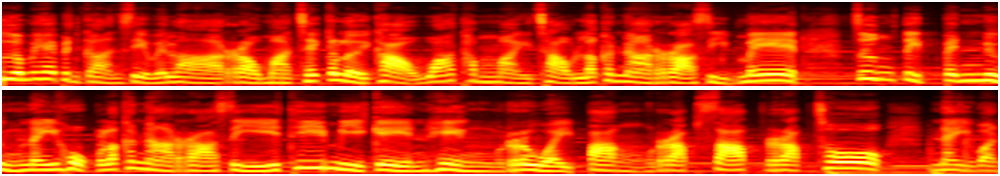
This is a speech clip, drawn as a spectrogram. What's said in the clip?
พื่อไม่ให้เป็นการเสียเวลาเรามาเช็คกันเลยค่ะว่าทำไมชาวลัคนาราศีเมษจึงติดเป็นหนึ่งใน 6 ลัคนาราศีที่มีเกณฑ์เฮงรวยปัง รับทรัพย์ รับโชค ในวัน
